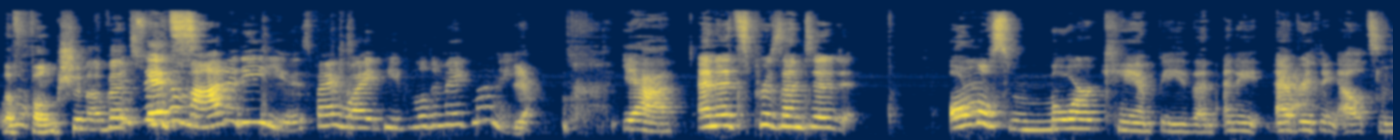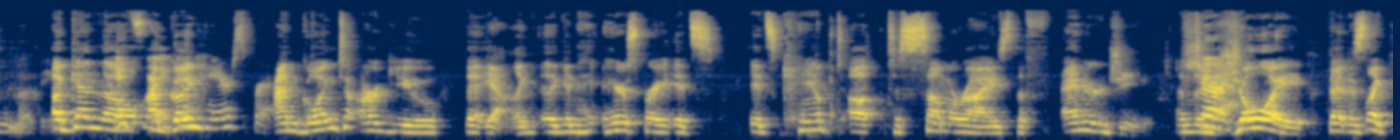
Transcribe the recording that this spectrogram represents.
the Well, function of it? It's the It's- commodity used by white people to make money. Yeah. Yeah, and it's presented almost more campy than any Yeah. everything else in the movie. Again, though, like I'm going. in hairspray. I'm going to argue that yeah, like like in Ha- Hairspray, it's it's camped up to summarize the f- energy and the joy that is like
